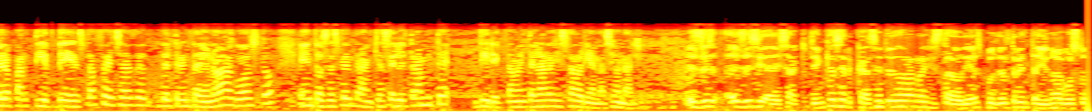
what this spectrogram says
Pero a partir de esta fecha del 31 de agosto entonces tendrán que hacer el trámite directamente en la Registraduría Nacional. Es, decir, exacto, tienen que acercarse entonces a la registraduría después del 31 de agosto.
